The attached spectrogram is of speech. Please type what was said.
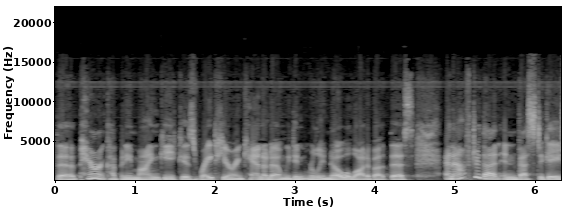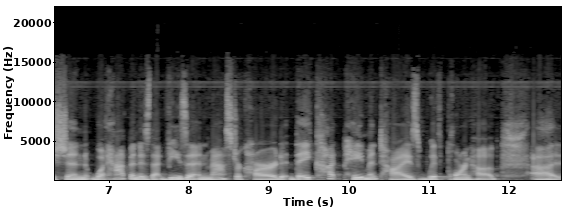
the parent company, MindGeek, is right here in Canada, and we didn't really know a lot about this. And after that investigation, what happened is that Visa and MasterCard, they cut payment ties with Pornhub. Uh,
